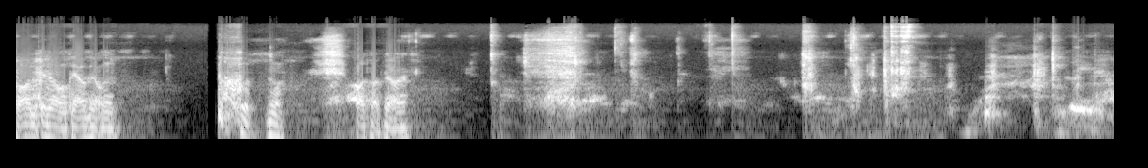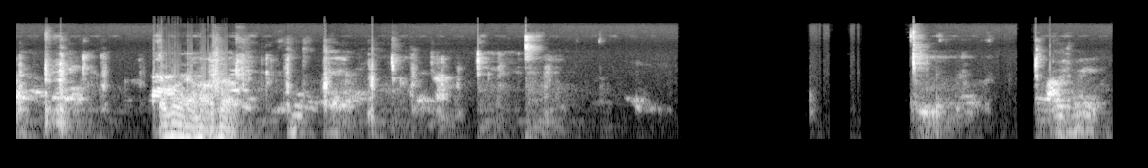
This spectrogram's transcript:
ร้อนพี่น้องแถวพี่น้อง 好特别好的嗯好的好的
